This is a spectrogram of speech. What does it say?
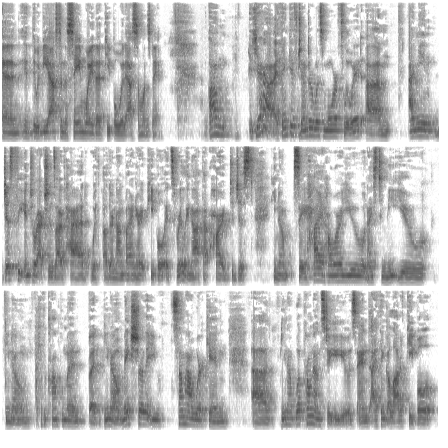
and it, it would be asked in the same way that people would ask someone's name? Um, yeah, I think if gender was more fluid, um, I mean, just the interactions I've had with other non binary people, it's really not that hard to just, you know, say, hi, how are you? Nice to meet you. You know, give a compliment, but, you know, make sure that you somehow work in, uh, you know, what pronouns do you use? And I think a lot of people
